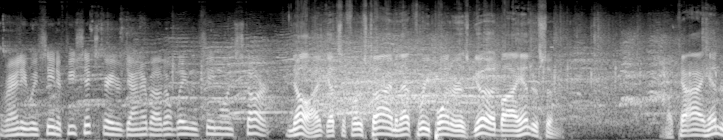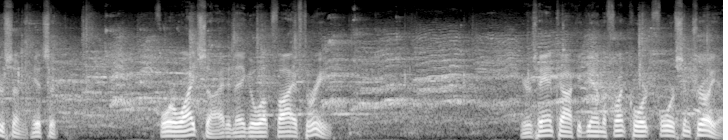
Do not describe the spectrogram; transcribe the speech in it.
Randy, we've seen a few sixth graders down there, but I don't believe we've seen one start. No, I think that's the first time, and that three pointer is good by Henderson. Makai Henderson hits it for Whiteside, and they go up 5 3. Here's Hancock again the front court for Centralia.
